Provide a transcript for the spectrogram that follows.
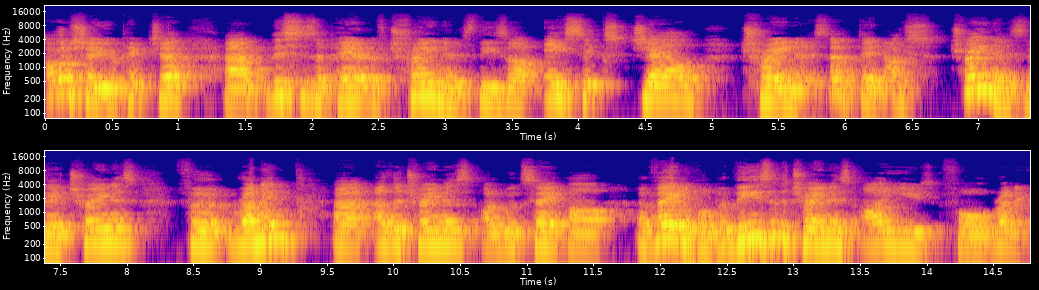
I want to show you a picture. Um, this is a pair of trainers. These are Asics gel trainers. They're, they're nice trainers. They're trainers for running. Uh, other trainers, I would say, are available, but these are the trainers I use for running.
